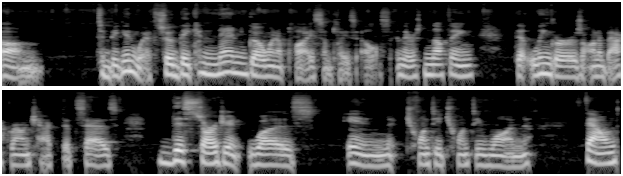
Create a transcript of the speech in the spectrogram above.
um, to begin with. So they can then go and apply someplace else. And there's nothing that lingers on a background check that says this sergeant was in 2021 found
